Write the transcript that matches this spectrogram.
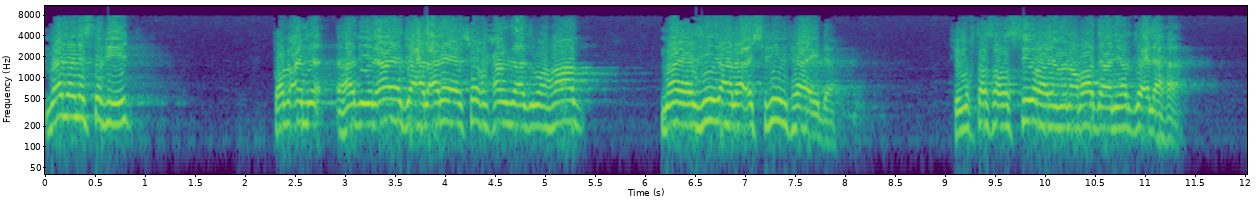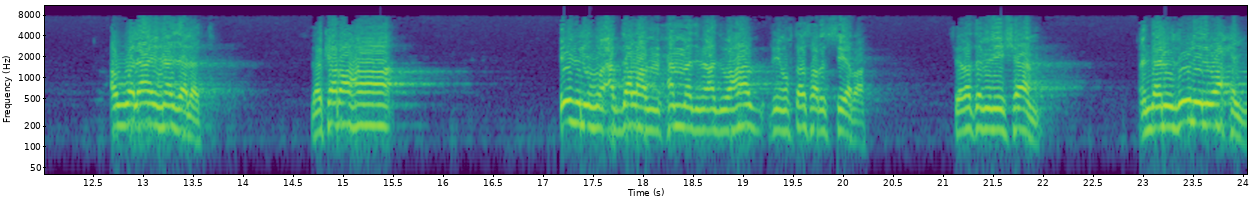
ماذا نستفيد؟ طبعا هذه الآية جعل عليها الشيخ محمد عبد الوهاب ما يزيد على عشرين فائدة في مختصر السيرة لمن أراد أن يرجع لها. أول آية نزلت ذكرها ابنه عبد الله بن محمد بن عبد الوهاب في مختصر السيرة سيرة بن هشام عند نزول الوحي.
